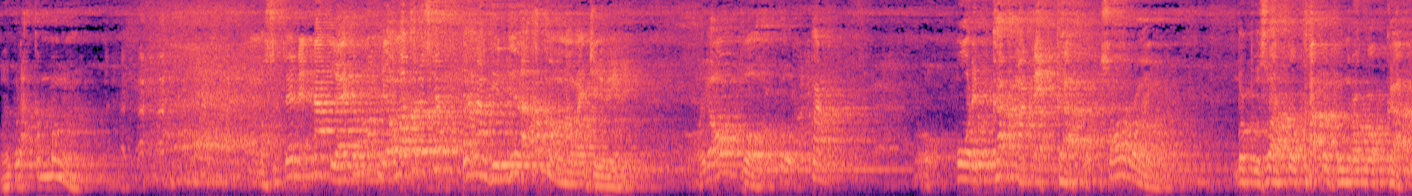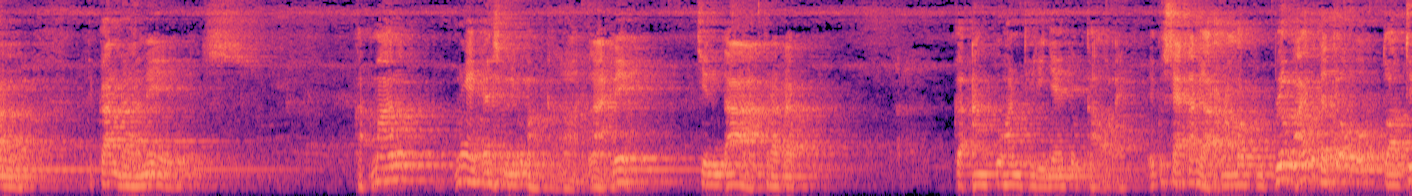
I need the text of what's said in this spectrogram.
Lha kemeng. Maksudnya nek nak lha kemeng ya omah terus kan ya nang dindi lak kemeng awake dhewe. Oh ya opo? Kan urip gak mati gak soro ya. Mlebu swarga gak mlebu neraka gak. Dikandani gak manut ngekes niku mah. Nah ini cinta terhadap keangkuhan dirinya itu gak oleh. Itu setan gak nomor belum ayo dadi apa? Dadi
